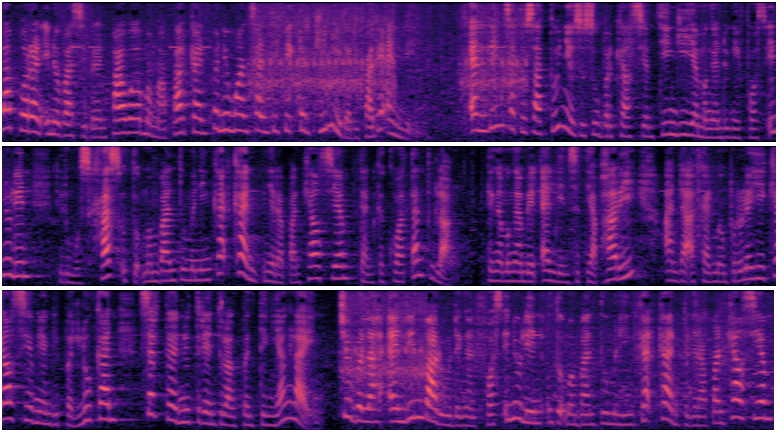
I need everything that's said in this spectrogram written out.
laporan inovasi Brand Power memaparkan penemuan saintifik terkini daripada Enlin. Enlin satu-satunya susu berkalsium tinggi yang mengandungi fos inulin dirumus khas untuk membantu meningkatkan penyerapan kalsium dan kekuatan tulang. Dengan mengambil Enlin setiap hari, anda akan memperolehi kalsium yang diperlukan serta nutrien tulang penting yang lain. Cubalah Enlin baru dengan fos inulin untuk membantu meningkatkan penyerapan kalsium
